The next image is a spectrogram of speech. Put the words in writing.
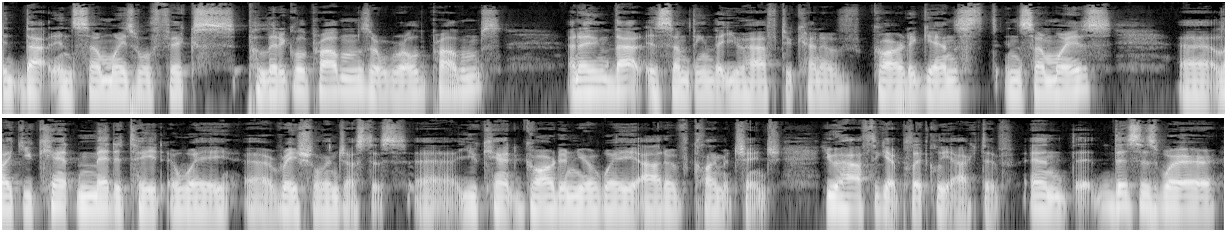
That in some ways will fix political problems or world problems. And I think that is something that you have to kind of guard against in some ways. Uh, like you can't meditate away uh, racial injustice. Uh, you can't garden your way out of climate change. You have to get politically active, and this is where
